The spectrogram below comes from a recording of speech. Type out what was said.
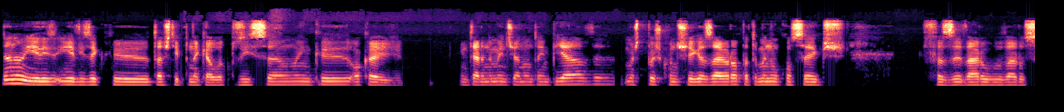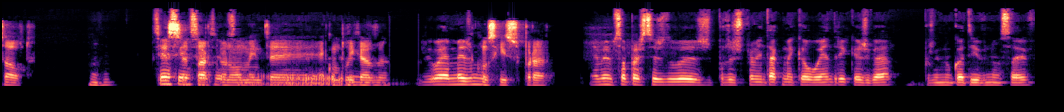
Não, não, ia, ia dizer que estás tipo naquela posição em que, ok, internamente já não tem piada, mas depois quando chegas à Europa também não consegues fazer dar o, dar o salto. Uhum. Sim, Essa sim, parte sim, normalmente é, é complicada é mesmo, conseguir superar. É mesmo só para estas duas, para experimentar como é que é o Hendrick a jogar, porque nunca tive num save.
